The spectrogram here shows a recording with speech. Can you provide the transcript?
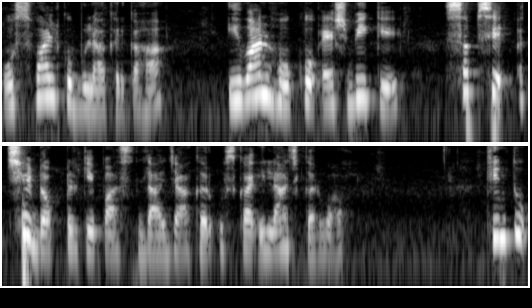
ओसवाल्ड को बुलाकर कहा, इवान हो को एशबी के सबसे अच्छे डॉक्टर के पास ला जाकर उसका इलाज करवाओ। किंतु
